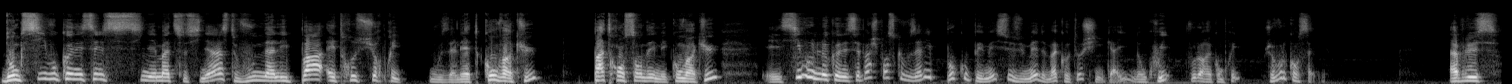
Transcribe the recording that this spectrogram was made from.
Donc si vous connaissez le cinéma de ce cinéaste, vous n'allez pas être surpris. Vous allez être convaincu, pas transcendé mais convaincu. Et si vous ne le connaissez pas, je pense que vous allez beaucoup aimer Suzume de Makoto Shinkai. Donc oui, vous l'aurez compris, je vous le conseille. A plus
